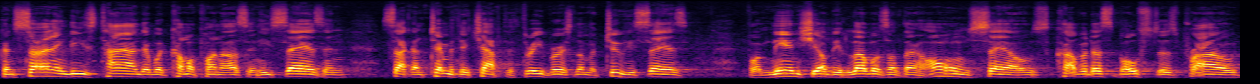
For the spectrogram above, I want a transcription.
concerning these times that would come upon us, and he says in 2 Timothy chapter 3, verse number 2, he says, For men shall be lovers of their own selves, covetous, boasters, proud,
